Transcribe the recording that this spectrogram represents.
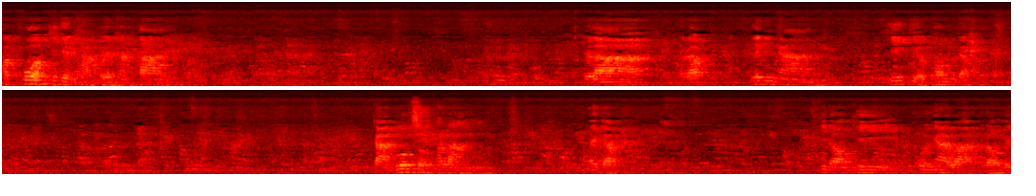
พรรคพวกที่เดินทางไปทางใต้ วลารับเล่นงานที่เกี่ยวข้องกับ การร่วมส่งพลังให้กับพี่น้องที่พูดง่ายว่าเราไม่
